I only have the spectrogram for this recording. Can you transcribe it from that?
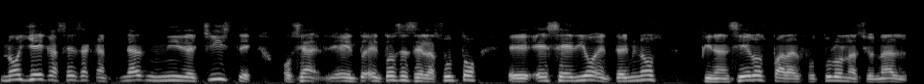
no llegas a esa cantidad ni de chiste. O sea, entonces el asunto eh, es serio en términos financieros para el futuro nacional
